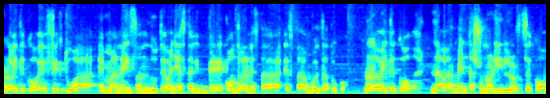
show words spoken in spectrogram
nolabaiteko efektua eman nahi izan dute, baina ez dakit bere kontran ez da, ez da bueltatuko. Nolabaiteko nabarmentasun hori lortzeko,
